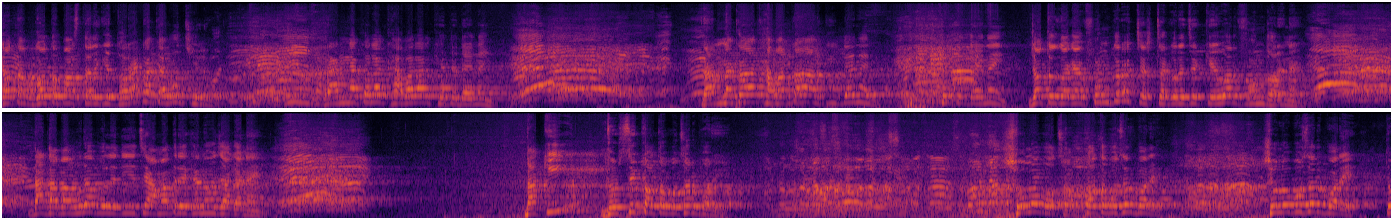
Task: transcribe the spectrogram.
যত গত পাঁচ তারিখে ধরাটা কেমন ছিল? রান্না করা খাবার আর খেতে দেয় নাই। রান্না করা খাবারটা আর কি দেয় নাই? খেতে দেয় নাই। যত জায়গায় ফোন করার চেষ্টা করেছে, কেউ আর ফোন ধরে নাই। দাদা বাবুরা বলে দিয়েছে, আমাদের এখানেও জায়গা নাই। বাকি ধরছে কত বছর পরে? ষোলো বছর, কত বছর পরে? ষোলো বছর পরে। তো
